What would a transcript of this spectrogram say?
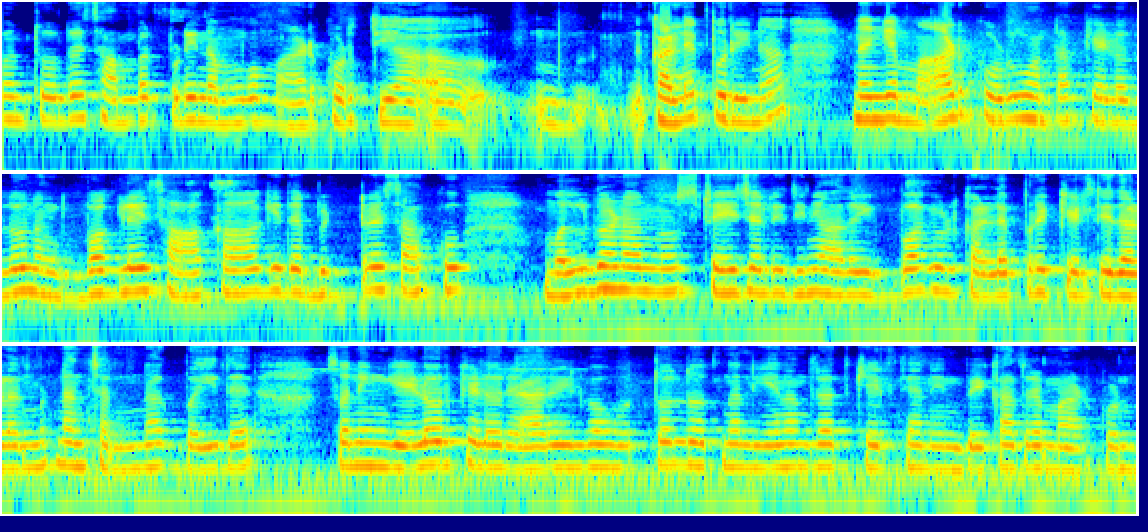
ಬಂತು ಅಂದರೆ, ಸಾಂಬಾರು ಪುಡಿ ನಮಗೂ ಮಾಡಿಕೊಡ್ತೀಯ ಕಡಲೆಪುರಿನ ನನಗೆ ಮಾಡಿಕೊಡು ಅಂತ ಕೇಳಿದ್ಲು. ನಂಗೆ ಇವಾಗಲೇ ಸಾಕಾಗಿದೆ ಬಿಟ್ಟರೆ ಸಾಕು. ಮಲ್ಗೋಣ ಅನ್ನೋ ಸ್ಟೇಜಲ್ಲಿದ್ದೀನಿ ಆದರೆ ಇವಾಗ ಇವಳು ಕಳ್ಳೆಪುರಿ ಕೇಳ್ತಿದ್ದಾಳೆ ಅಂದ್ಬಿಟ್ಟು ನಾನು ಚೆನ್ನಾಗಿ ಬೈದೆ. ಸೊ ನಿಂಗೆ ಹೇಳೋರು ಕೇಳೋರು ಯಾರು ಇಲ್ವಾ? ಹೊತ್ತೊಲ್ದು ಹೊತ್ನಲ್ಲಿ ಏನಂದ್ರೆ ಅದು ಕೇಳ್ತೀಯ, ನೀನು ಬೇಕಾದರೆ ಮಾಡ್ಕೊಂಡು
